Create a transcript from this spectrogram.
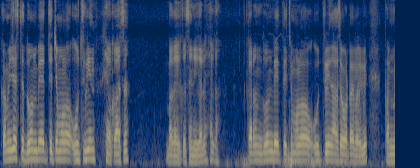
कमी जास्त दोन बे आहेत त्याच्यामुळं उचलीन हे का असं? बघा कसं निघालं हे का? कारण दोन बे आहेत त्याच्यामुळं उचलीन असं वाटायला लागले. पण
